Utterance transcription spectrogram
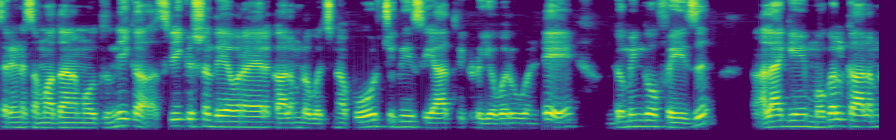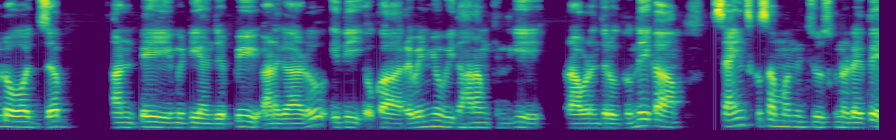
సరైన సమాధానం అవుతుంది. ఇక శ్రీకృష్ణ దేవరాయల కాలంలో వచ్చిన పోర్చుగీస్ యాత్రికుడు ఎవరు అంటే డొమింగో ఫేజ్ అలాగే మొఘల్ కాలంలో జబ్ అంటే ఏమిటి అని చెప్పి అడిగాడు. ఇది ఒక రెవెన్యూ విధానం కిందకి రావడం జరుగుతుంది. ఇక సైన్స్కు సంబంధించి చూసుకున్నట్టయితే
